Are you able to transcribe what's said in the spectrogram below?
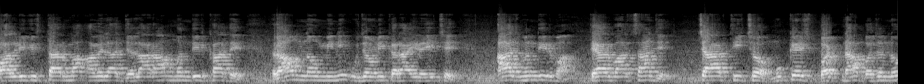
પાલડી વિસ્તારમાં આવેલા જલારામ મંદિર ખાતે રામનવમીની ઉજવણી કરાઈ રહી છે. આજ મંદિરમાં ત્યારબાદ સાંજે ચારથી છ મુકેશ ભટ્ટના ભજનનો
